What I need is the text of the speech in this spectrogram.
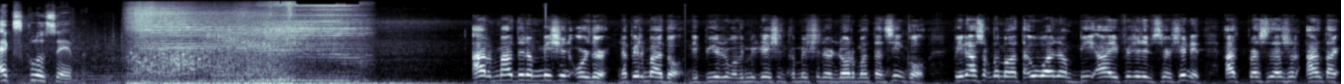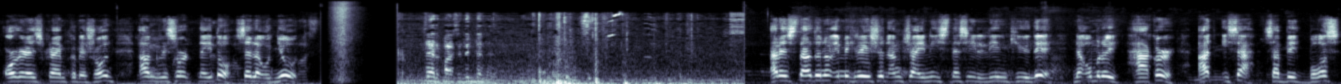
exclusive. Armado ng mission order na pirmado ni Bureau of Immigration Commissioner Norman Tansinco, pinasok ng mga tauhan ng BI Fugitive Search Unit at Presidential Anti-Organized Crime Commission ang resort na ito sa La Union. Sir, positive na sir. Arestado ng immigration ang Chinese na si Lin Qiude na umunoy hacker at isa sa big boss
